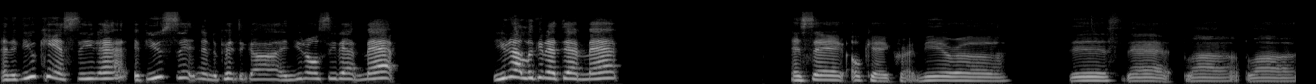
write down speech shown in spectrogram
And if you can't see that, if you sitting in the Pentagon and you don't see that map, you're not looking at that map and saying, okay, Crimea, this, that, blah, blah.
